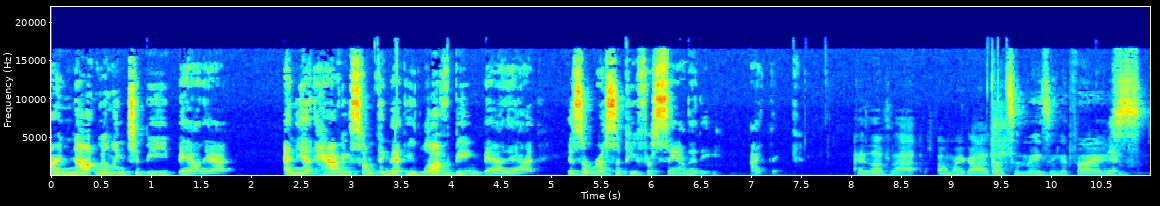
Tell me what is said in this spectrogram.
are not willing to be bad at, and yet having something that you love being bad at, is a recipe for sanity. I think. I love that. Oh my gosh. That's amazing advice. Yeah.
